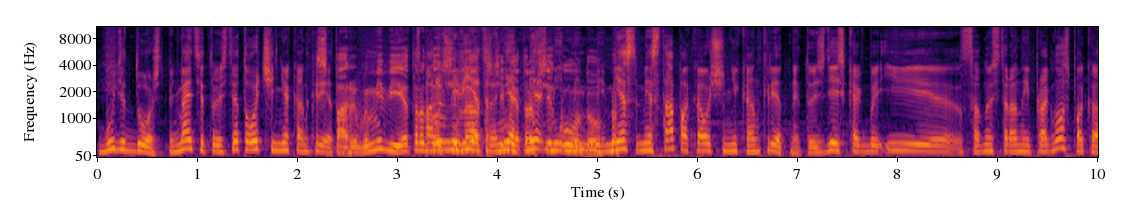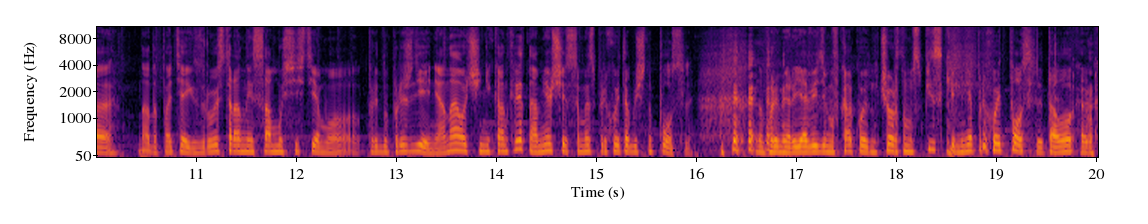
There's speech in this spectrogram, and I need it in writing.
будет дождь, понимаете? То есть это очень неконкретно. С порывами ветра С до порывами 17 ветра. Нет, метров ме- в секунду. ме- ме- мес- места пока очень неконкретные. То есть здесь как бы и с одной стороны и прогноз пока надо подтягивать, с другой стороны и саму систему предупреждения. Она очень неконкретная, а мне вообще смс приходит обычно после. Например, я, видимо, в каком-то чертом списке, мне приходит после того, как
